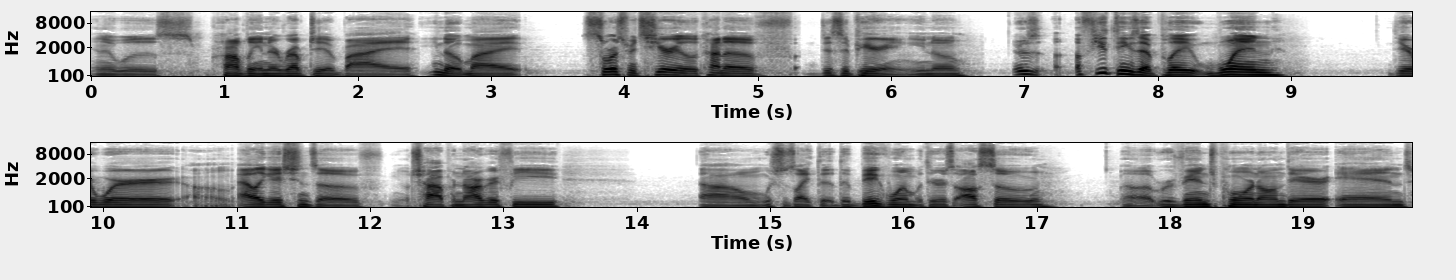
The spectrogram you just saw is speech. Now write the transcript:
and it was promptly interrupted by you know my source material kind of disappearing. You know, there's a few things at play. One, there were um, allegations of you know, child pornography, um, which was like the the big one, but there's also uh, revenge porn on there and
